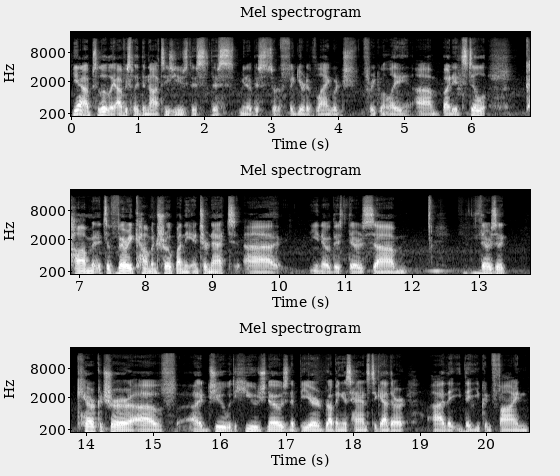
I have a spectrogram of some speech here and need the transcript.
Yeah, absolutely. Obviously, the Nazis use this this you know this sort of figurative language frequently, um, but it's still common. It's a very common trope on the internet. Uh, you know, there's there's um, there's a caricature of a Jew with a huge nose and a beard rubbing his hands together uh, that that you can find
